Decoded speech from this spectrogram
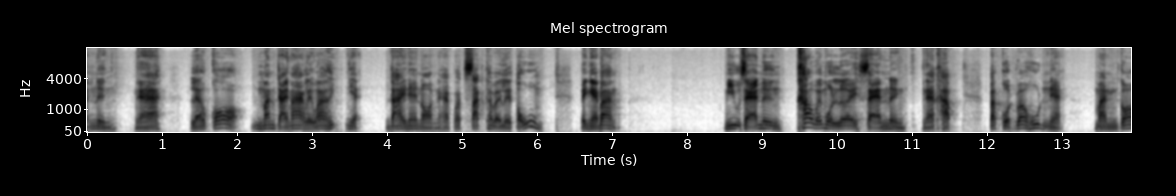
นหนึ่งนะฮะแล้วก็มั่นใจมากเลยว่าเฮ้ยเนี่ยได้แน่นอนนะครับ ก็ซัดเข้าไปเลยตูมเป็นไงบ้าง มีอยู่แสนหนึ่ง เข้าไปหมดเลยแสนหนึ่งนะครับ ปรากฏว่าหุ้นเนี่ยมันก็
